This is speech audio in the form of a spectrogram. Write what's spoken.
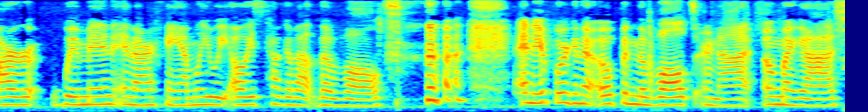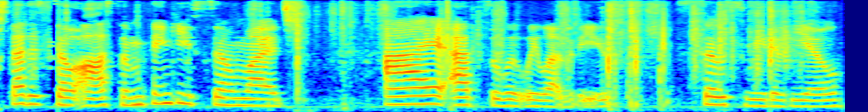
our women in our family, we always talk about the vault and if we're going to open the vault or not. Oh my gosh, that is so awesome. Thank you so much. I absolutely love these. So sweet of you.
